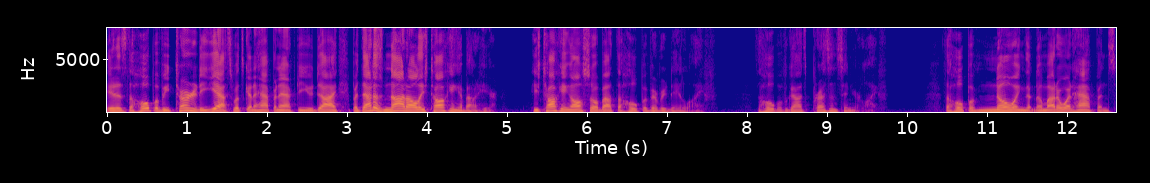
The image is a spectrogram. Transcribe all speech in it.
It is the hope of eternity, yes, what's going to happen after you die, but that is not all he's talking about here. He's talking also about the hope of everyday life, the hope of God's presence in your life, the hope of knowing that no matter what happens,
